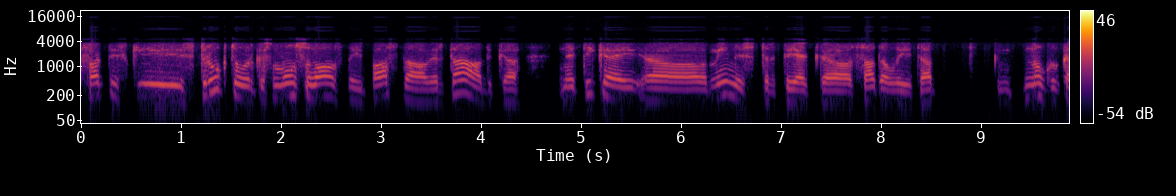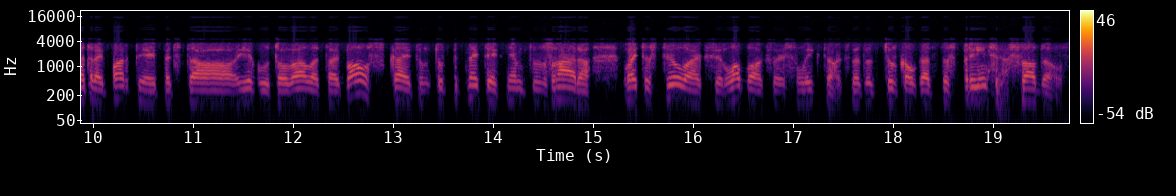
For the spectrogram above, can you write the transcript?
Faktiski struktūra, kas mūsu valstī pastāv, ir tāda, ka ne tikai uh, ministri tiek uh, sadalīti at, nu, katrai partijai pēc tā iegūto vēlētāju balsu skaita, un tur pat netiek ņemts vērā, vai tas cilvēks ir labāks vai sliktāks. Tad, tad tur kaut kāds tas princips sadalās.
